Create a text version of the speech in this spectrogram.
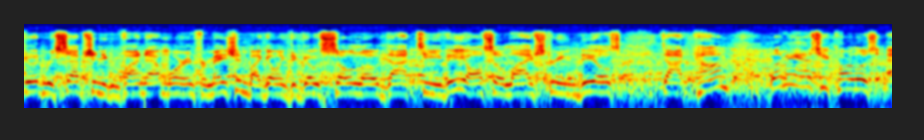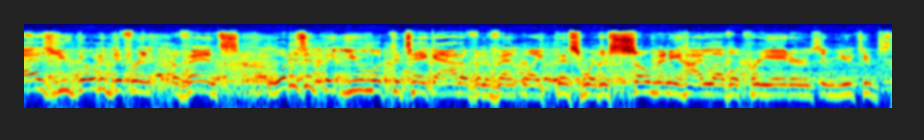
good reception. You can find out more information by going to gosolo.tv, also livestreamdeals.com. Let me ask you, Carlos, as you go to different events, what is it that you look to take out of an event like this where there's so many high-level creators and YouTube's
